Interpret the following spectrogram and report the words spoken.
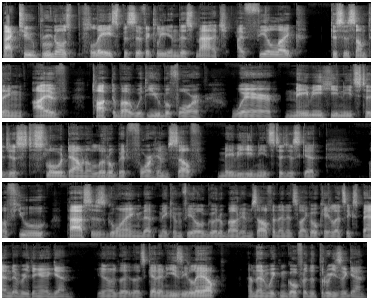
back to Bruno's play specifically in this match, I feel like this is something I've talked about with you before where maybe he needs to just slow it down a little bit for himself. Maybe he needs to just get a few passes going that make him feel good about himself. And then it's like, okay, let's expand everything again. You know, let's get an easy layup and then we can go for the threes again.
